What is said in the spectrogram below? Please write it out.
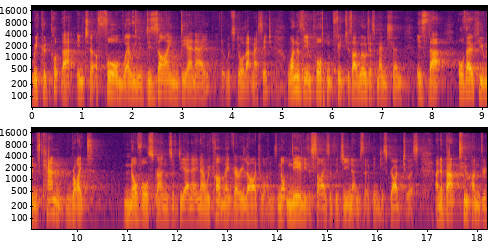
we could put that into a form where we would design DNA that would store that message. One of the important features I will just mention is that although humans can write novel strands of DNA. Now, we can't make very large ones, not nearly the size of the genomes that have been described to us. And about 200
